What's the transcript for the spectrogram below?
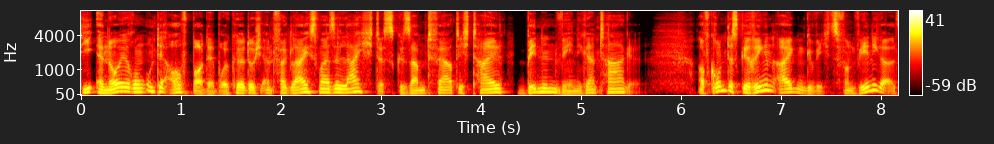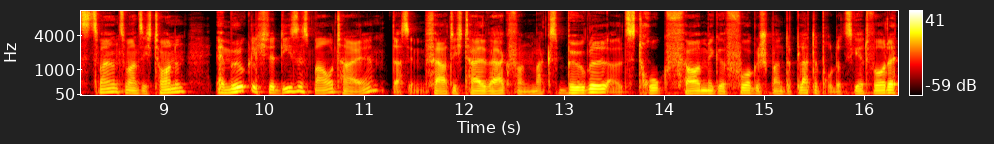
die Erneuerung und der Aufbau der Brücke durch ein vergleichsweise leichtes Gesamtfertigteil binnen weniger Tage. Aufgrund des geringen Eigengewichts von weniger als 22 Tonnen ermöglichte dieses Bauteil, das im Fertigteilwerk von Max Bögel als trogförmige vorgespannte Platte produziert wurde,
